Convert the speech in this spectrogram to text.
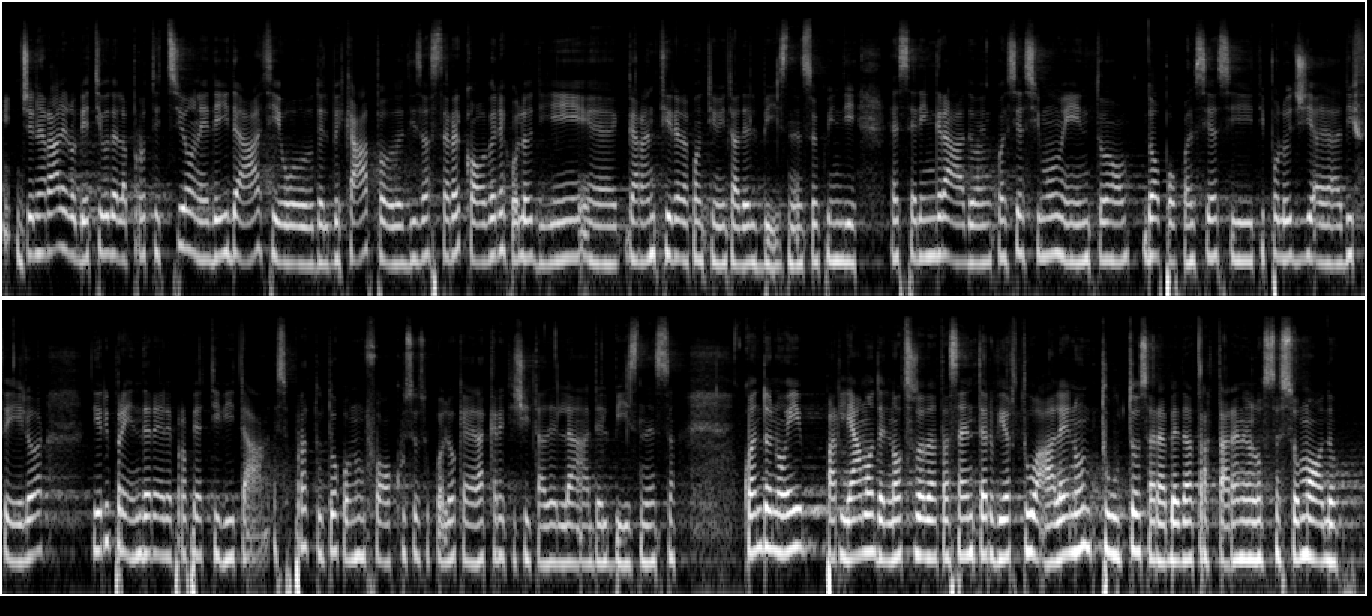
in generale l'obiettivo della protezione dei dati o del backup o del disaster recovery è quello di eh, garantire la continuità del business, quindi essere in grado in qualsiasi momento, dopo qualsiasi tipologia di failure, di riprendere le proprie attività e soprattutto con un focus su quello che è la criticità della, del business. Quando noi parliamo del nostro data center virtuale non tutto sarebbe da trattare nello stesso modo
